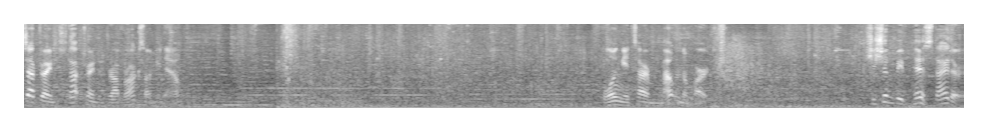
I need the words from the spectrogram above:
Stop trying stop trying to drop rocks on me now. Blowing the entire mountain apart. She shouldn't be pissed either.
